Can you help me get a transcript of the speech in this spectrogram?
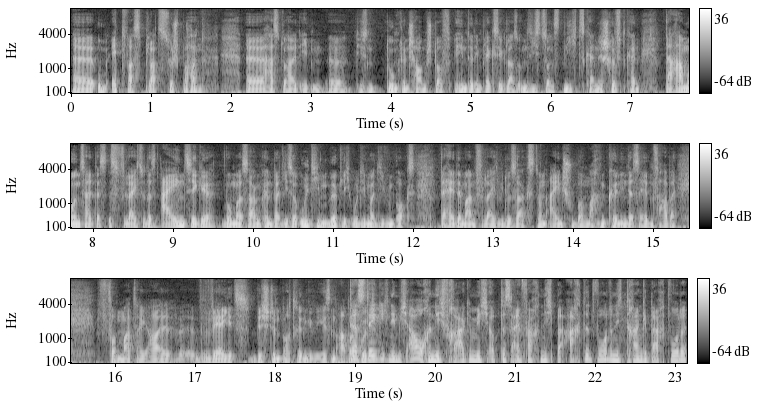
äh, um etwas Platz zu sparen, äh, hast du halt eben äh, diesen dunklen Schaumstoff hinter dem Plexiglas und siehst sonst nichts, keine Schrift, kein. Da haben wir uns halt, das ist vielleicht so das Einzige, wo man sagen können, bei dieser ultim, wirklich ultimativen Box, da hätte man vielleicht, wie du sagst, so einen Einschuber machen können in derselben Farbe. Vom Material wäre jetzt bestimmt noch drin gewesen. Aber das denke ich nämlich auch. Und ich frage mich, ob das einfach nicht beachtet wurde, nicht dran gedacht wurde.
